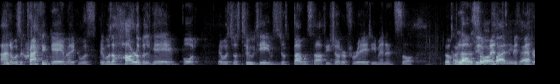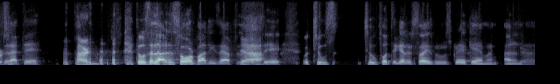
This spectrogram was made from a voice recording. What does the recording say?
And it was a cracking game. Like it was it was a horrible game, but it was just two teams just bounced off each other for 80 minutes. So look, a lot of sore bodies after that day. Pardon? there was a lot of sore bodies after yeah. that day with two two put together sides, but it was a great game and, and yeah.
